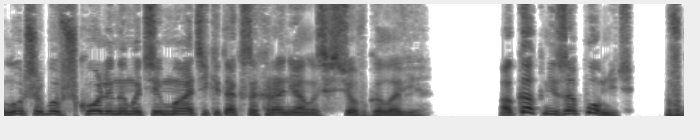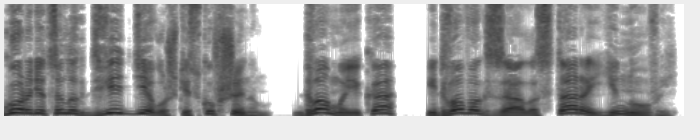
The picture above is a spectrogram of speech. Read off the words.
Лучше бы в школе на математике так сохранялось все в голове. А как не запомнить? В городе целых две девушки с кувшином, два маяка и два вокзала, старый и новый.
